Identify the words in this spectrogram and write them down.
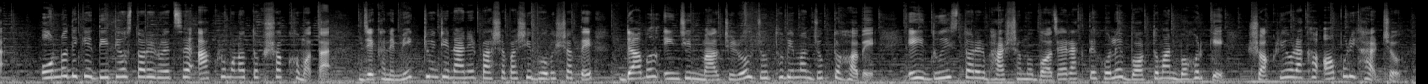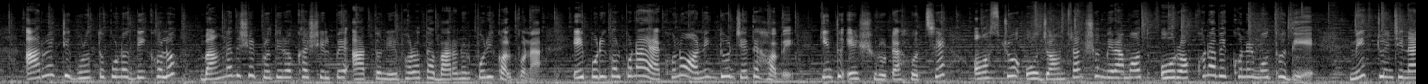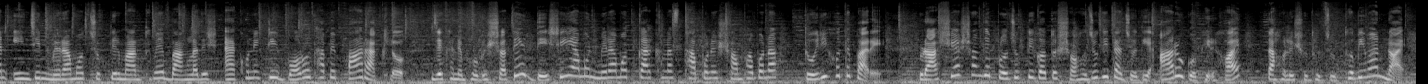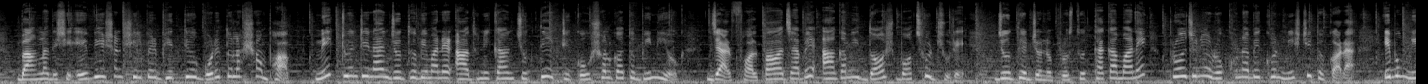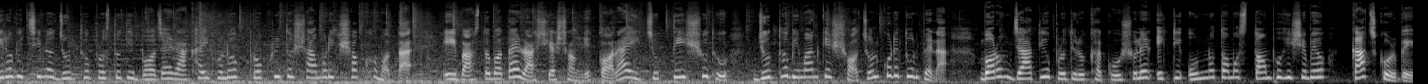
অন্যদিকে দ্বিতীয় স্তরে রয়েছে আক্রমণাত্মক সক্ষমতা, যেখানে মিগ টোয়েন্টি নাইনের পাশাপাশি ভবিষ্যতে ডাবল ইঞ্জিন মাল্টিরোল যুদ্ধবিমান যুক্ত হবে। এই দুই স্তরের ভারসাম্য বজায় রাখতে হলে বর্তমান বহরকে সক্রিয় রাখা অপরিহার্য। আরও একটি গুরুত্বপূর্ণ দিক হল বাংলাদেশের প্রতিরক্ষা শিল্পে আত্মনির্ভরতা বাড়ানোর পরিকল্পনা। এই পরিকল্পনায় এখনও অনেক দূর যেতে হবে। কিন্তু এর শুরুটা হচ্ছে অস্ত্র ও যন্ত্রাংশ মেরামত ও রক্ষণাবেক্ষণের মধ্য দিয়ে। মিগ টোয়েন্টি নাইন ইঞ্জিন মেরামত চুক্তির মাধ্যমে বাংলাদেশ এখন একটি বড় ধাপে পা রাখল, যেখানে ভবিষ্যতে দেশেই এমন মেরামত কারখানা স্থাপনের সম্ভাবনা তৈরি হতে পারে। রাশিয়ার সঙ্গে প্রযুক্তিগত সহযোগিতা যদি আরও গভীর হয়, তাহলে শুধু যুদ্ধবিমান নয়, বাংলাদেশে এভিয়েশন শিল্পের ভিত্তিও গড়ে তোলা সম্ভব। মিগ টোয়েন্টি নাইন যুদ্ধবিমানের আধুনিকায়ন চুক্তি একটি কৌশলগত বিনিয়োগ, যার ফল পাওয়া যাবে আগামী দশ বছর জুড়ে। যুদ্ধের জন্য প্রস্তুত থাকা মানে প্রয়োজনীয় রক্ষণাবেক্ষণ নিশ্চিত করা এবং নিরবিচ্ছিন্ন যুদ্ধ প্রস্তুতি বজায় রাখাই হল প্রকৃত সামরিক সক্ষমতা। এই বাস্তবতায় রাশিয়ার সঙ্গে করা এই চুক্তি শুধু যুদ্ধ বিমানকে সচল করে তুলবে না, বরং জাতীয় প্রতিরক্ষা কৌশলের একটি অন্যতম স্তম্ভ হিসেবেও কাজ করবে।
